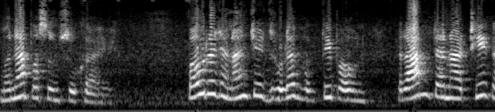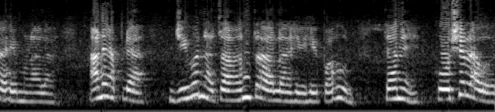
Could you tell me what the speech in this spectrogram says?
मनापासून सुख आहे. पौरजनांची दृढ भक्ती पाहून राम त्यांना ठीक आहे म्हणाला आणि आपल्या जीवनाचा अंत आला आहे हे पाहून त्याने कौशलावर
